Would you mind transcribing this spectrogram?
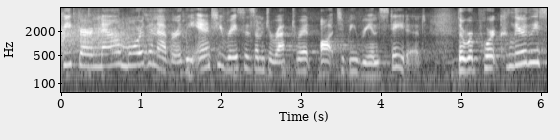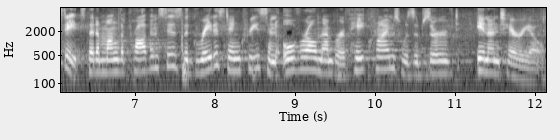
Speaker, now more than ever, the Anti-Racism Directorate ought to be reinstated. The report clearly states that among the provinces, the greatest increase in overall number of hate crimes was observed in Ontario.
